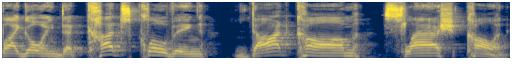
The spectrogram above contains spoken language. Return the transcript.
by going to cutsclothing.com slash Colin.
